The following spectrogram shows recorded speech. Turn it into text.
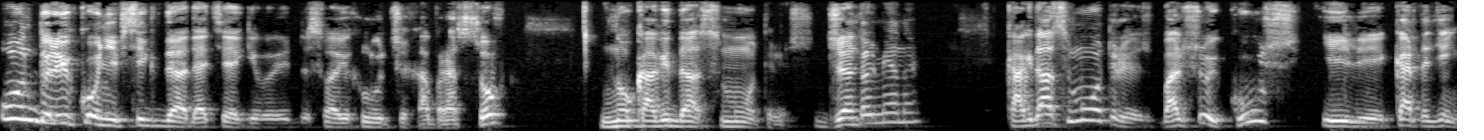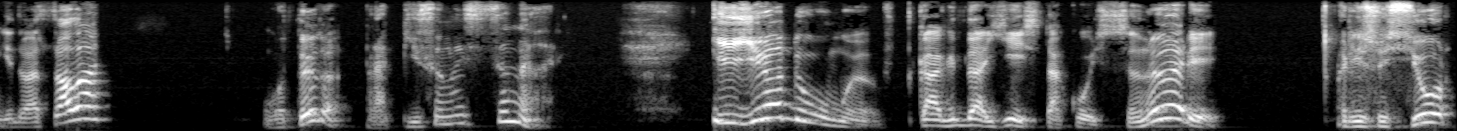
Он далеко не всегда дотягивает до своих лучших образцов, но когда смотришь «Джентльмены», когда смотришь большой куш или карта деньги два стола, вот это прописанный сценарий. И я думаю, когда есть такой сценарий, режиссер,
